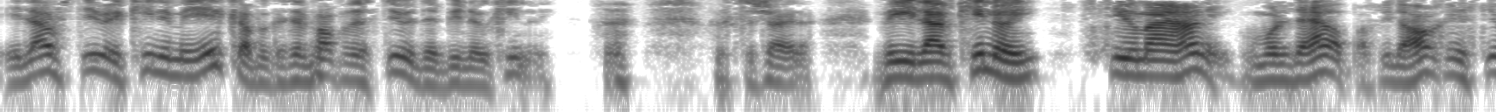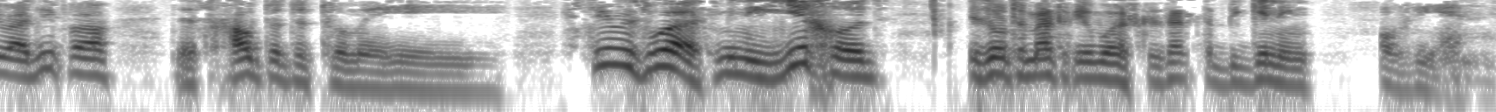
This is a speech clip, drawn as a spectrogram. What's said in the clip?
he loves stira kino me'ika, because if not for the stira, there'd be no kino. That's the shayla. Vi love kinoi, steer my honey. And what does it help? After the hochi steer adifa, there's chalta to tumei. Steer is worse, meaning yichud is automatically worse, because that's the beginning of the end.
